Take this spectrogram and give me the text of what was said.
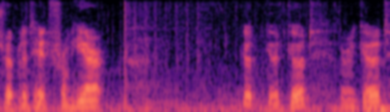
Triplet hit from here. Good, good, good. Very good.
